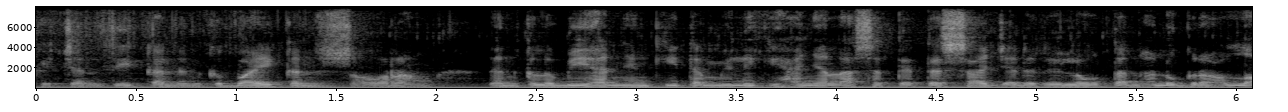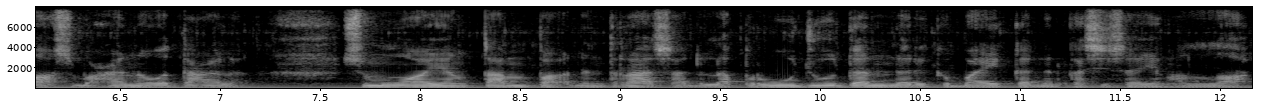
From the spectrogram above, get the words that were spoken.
kecantikan dan kebaikan seseorang dan kelebihan yang kita miliki hanyalah setetes saja dari lautan anugerah Allah Subhanahu wa taala. Semua yang tampak dan terasa adalah perwujudan dari kebaikan dan kasih sayang Allah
